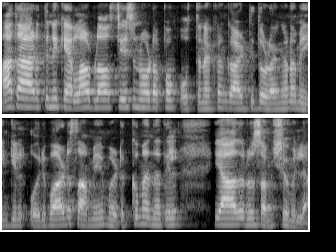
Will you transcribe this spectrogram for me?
ആ താരത്തിന് കേരള ബ്ലാസ്റ്റേഴ്സിനോടൊപ്പം ഒത്തിണക്കം കാട്ടി തുടങ്ങണമെങ്കിൽ ഒരുപാട് സമയം എടുക്കുമെന്നതിൽ യാതൊരു സംശയവുമില്ല.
